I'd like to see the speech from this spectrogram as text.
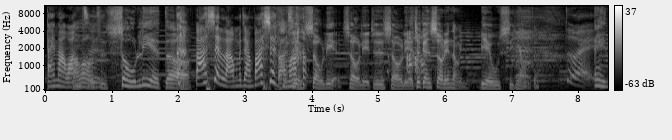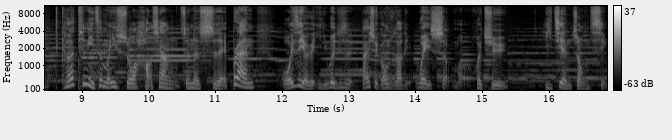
白马马王王子子狩猎的。发现了。我们讲发现了发吗？现狩猎，狩猎就是狩猎，就跟狩猎那种猎物是一样的。对，哎、可是听你这么一说，好像真的是哎、不然我一直有一个疑问，就是白雪公主到底为什么会去一见钟情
